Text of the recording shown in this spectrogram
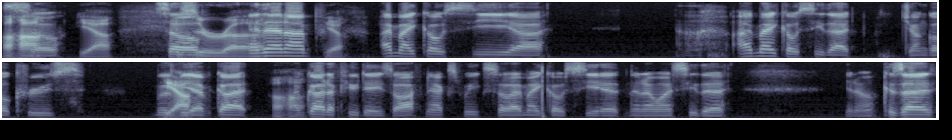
uh huh, So yeah. so there? Uh, and then I'm yeah. I might go see. Uh, I might go see that Jungle Cruise movie. Yeah. I've got uh-huh. I've got a few days off next week, so I might go see it. And then I want to see the, you know, because that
